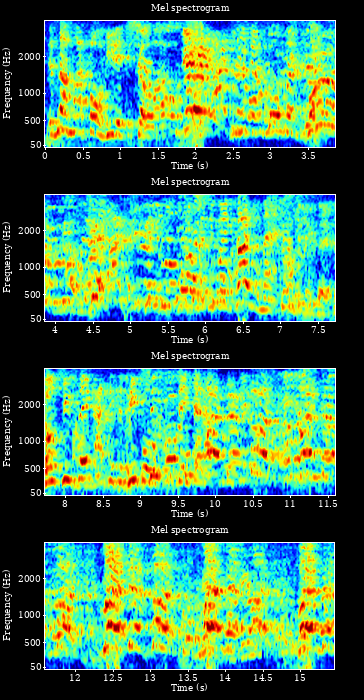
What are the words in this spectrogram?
It's not my fault he didn't show up. Yeah. I think got more than proved that I should be in this world heavyweight title match. Don't you think? I think the people think that I Let them fight. Let them fight. Let them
